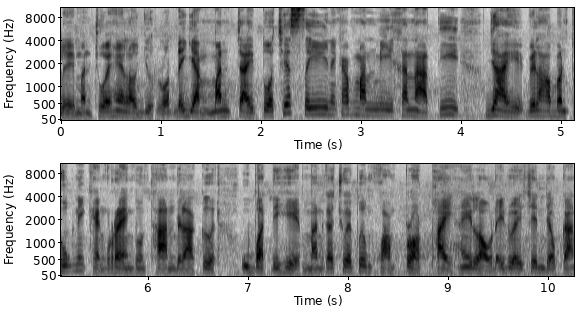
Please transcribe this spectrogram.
เลยมันช่วยให้เราหยุดรถได้อย่างมั่นใจตัวเชสซีนะครับมันมีขนาดที่ใหญ่เวลาบรรทุกนี่แข็งแรงทนทานเวลาเกิด อุบัติเหตุมันก็ช่วยเพิ่มความปลอดภัยให้เราได้ด้วยเช่นเดียวกัน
